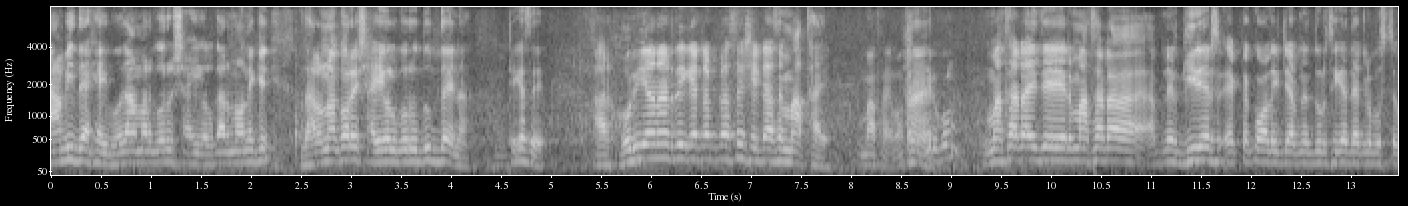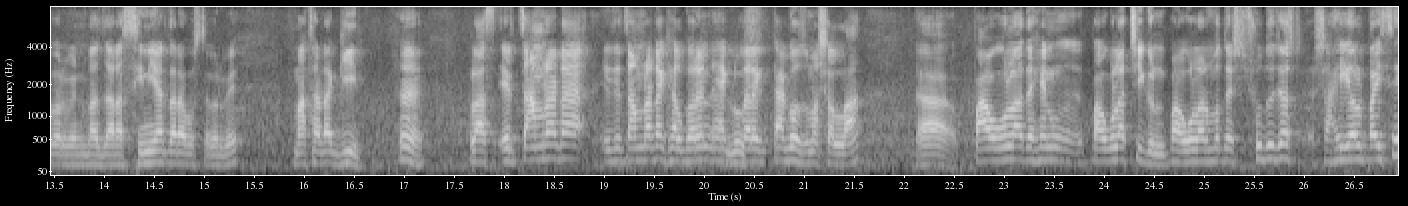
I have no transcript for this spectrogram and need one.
নাবি দেখাইবো যে আমার গরু শাহিওল কারণ অনেকে ধারণা করে শাহিওল গরু দুধ দেয় না ঠিক আছে? আর হরিয়ানার যে গেটআপটা আছে সেটা আছে মাথায়। মাথায় মাথায় হ্যাঁ মাথাটাই যে এর মাথাটা আপনার গিরের একটা কোয়ালিটি আপনি দূর থেকে দেখলে বুঝতে পারবেন বা যারা সিনিয়র তারা বুঝতে পারবে মাথাটা গির হ্যাঁ? প্লাস এর চামড়াটা এই যে চামড়াটা খেয়াল করেন একবারে কাগজ মাসাল্লাহ পাওগুলা দেখেন পাওগুলা চিকন। পাওগুলার মধ্যে শুধু জাস্ট শাহিয়াল পাইছে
